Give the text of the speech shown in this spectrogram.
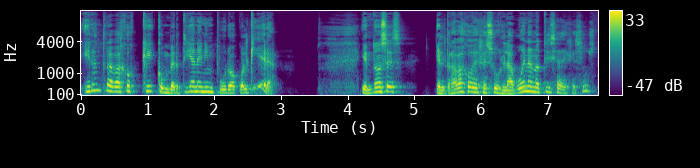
eran trabajos que convertían en impuro a cualquiera. Y entonces, el trabajo de Jesús, la buena noticia de Jesús,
